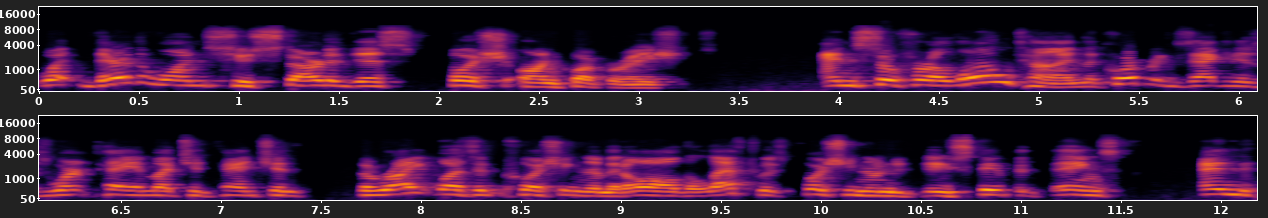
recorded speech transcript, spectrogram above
what they're the ones who started this push on corporations. And so, for a long time, the corporate executives weren't paying much attention. The right wasn't pushing them at all. The left was pushing them to do stupid things, and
